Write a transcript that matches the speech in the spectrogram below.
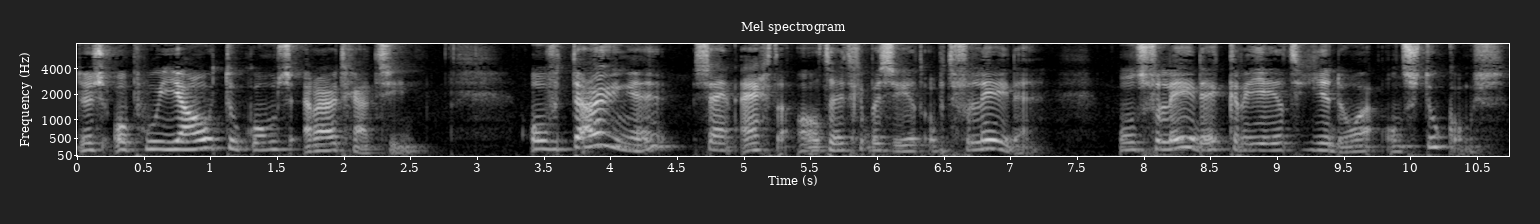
Dus op hoe jouw toekomst eruit gaat zien. Overtuigingen zijn echter altijd gebaseerd op het verleden. Ons verleden creëert hierdoor onze toekomst.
